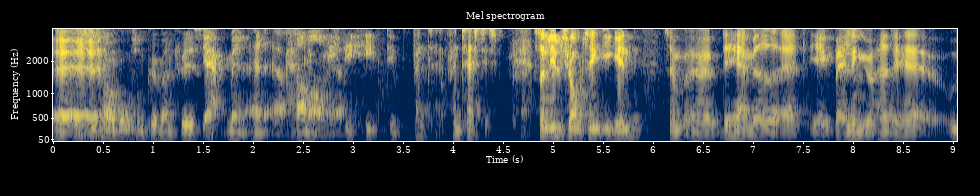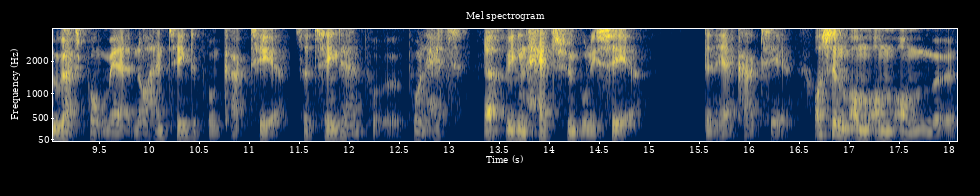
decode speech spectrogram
Ja. Jeg synes, han var god som købmand quiz, ja. men han er fremragende her. Det er helt det er fanta- fantastisk. Så en lille sjov ting igen, som øh, det her med, at Erik Balling jo havde det her udgangspunkt med, at når han tænkte på en karakter, så tænkte han på, øh, på en hat. Ja. Hvilken hat symboliserer den her karakter. Også selvom om, om, om øh,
